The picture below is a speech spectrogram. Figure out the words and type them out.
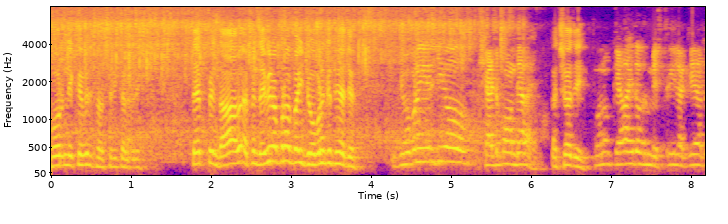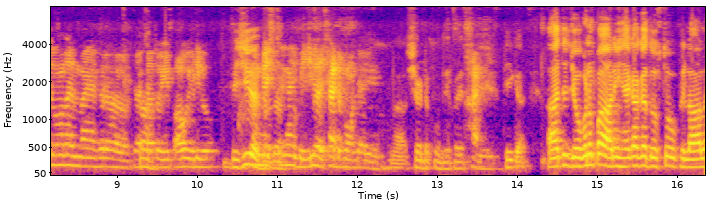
ਹੋਰ ਨਿੱਕੇ ਵੀਰ ਸਤਿ ਸ੍ਰੀ ਅਕਾਲ ਵੀਰੇ। ਤੇ ਭਿੰਦਾ ਭਿੰਦੇ ਵੀਰ ਆਪਣਾ ਬਾਈ ਜੋਬਨ ਕਿੱਥੇ ਅੱਜ? ਜੋ ਆਪਣੇ ਵੀਰ ਜੀ ਉਹ ਸ਼ੈੱਡ ਪਾਉਂਦਿਆ ਹੈ ਅੱਛਾ ਜੀ। ਉਹਨੂੰ ਕਿਹਾ ਸੀ ਤਾਂ ਮਿਸਤਰੀ ਲੱਗੇ ਆ ਤੇ ਉਹਨਾਂ ਦਾ ਮੈਂ ਫਿਰ ਚਾਚਾ ਤੁਸੀਂ ਪਾਓ ਵੀਡੀਓ। ਬਿਜ਼ੀ ਹੋਇਆ ਮਿਸਤਰੀਆਂ ਹੀ ਬਿਜ਼ੀ ਹੋਇਆ ਸ਼ੈੱਡ ਪਾਉਂਦਿਆ ਜੀ। ਸ਼ੈੱਡ ਪਾਉਂਦੇ ਪਏ। ਹਾਂਜੀ। ਠੀਕ ਆ। ਅੱਜ ਜੋਬਨ ਭਾ ਨਹੀਂ ਹੈਗਾਗਾ ਦੋਸਤੋ ਫਿਲਹਾਲ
